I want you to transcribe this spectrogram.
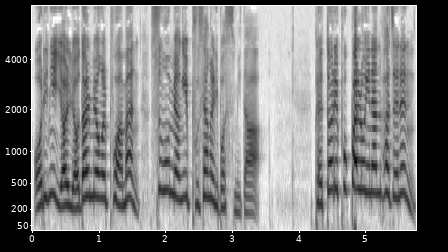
어린이 18명을 포함한 20명이 부상을 입었습니다. 배터리 폭발로 인한 화재는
